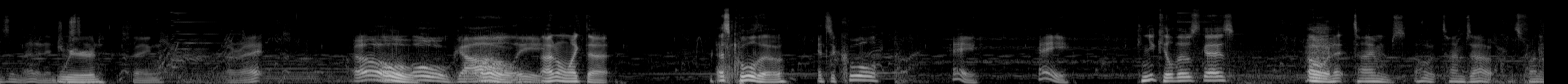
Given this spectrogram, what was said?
Isn't that an interesting Weird. thing? All right. Oh. Oh, oh, golly. Oh, I don't like that. That's cool though. it's a cool. Hey, hey. Can you kill those guys? Oh, and it times. Oh, it times out. That's funny.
